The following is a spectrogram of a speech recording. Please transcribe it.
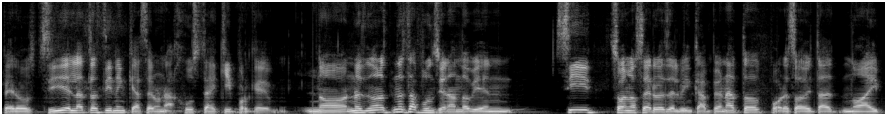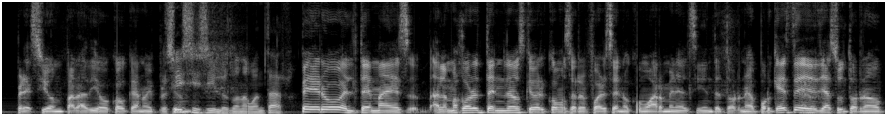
pero sí, el Atlas tienen que hacer un ajuste aquí porque no, no, está funcionando bien. Sí, son los héroes del bicampeonato, por eso ahorita no hay presión para Diego Coca, no hay presión. Sí, sí, sí, los van a aguantar. Pero el tema es, a lo mejor tendremos que ver cómo se refuercen o cómo armen el siguiente torneo, porque este ya es un torneo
